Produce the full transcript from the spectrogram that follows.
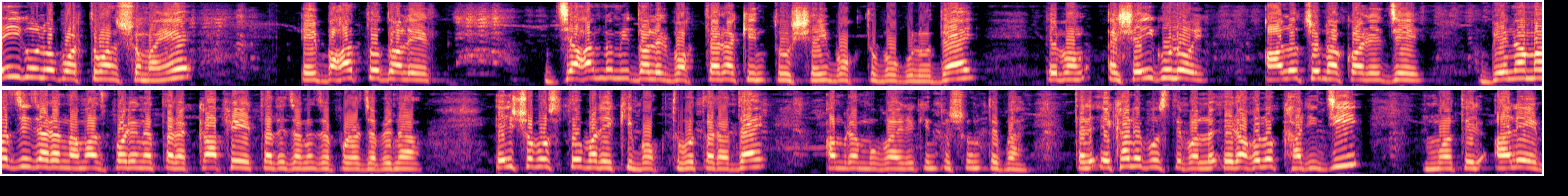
এইগুলো বর্তমান সময়ে এই বাহাত্তর দলের জাহান্নামী দলের বক্তারা কিন্তু সেই বক্তব্যগুলো দেয় এবং সেইগুলোই আলোচনা করে যে বেনামাজি যারা নামাজ পড়ে না, তারা কাফে তাদের জানাজা পড়া যাবে না। এই সমস্ত মানে কি বক্তব্য তারা দেয়, আমরা মোবাইলে কিন্তু শুনতে পাই। তাহলে এখানে বুঝতে পারল, এরা হলো খারিজি মতের আলেম।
